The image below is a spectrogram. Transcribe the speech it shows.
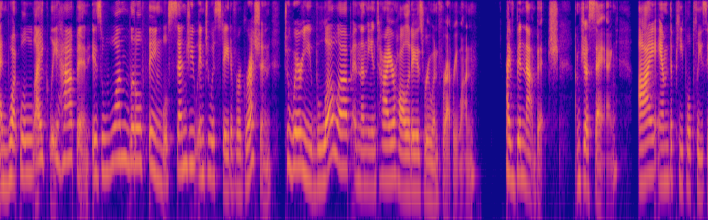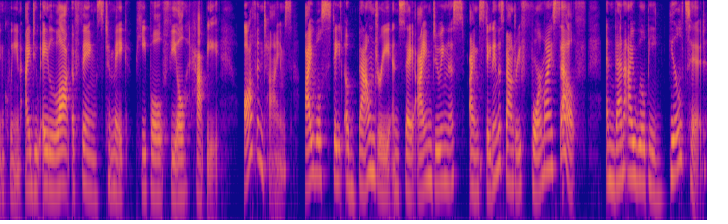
And what will likely happen is one little thing will send you into a state of regression to where you blow up and then the entire holiday is ruined for everyone. I've been that bitch. I'm just saying. I am the people pleasing queen. I do a lot of things to make people feel happy. Oftentimes, I will state a boundary and say, I'm doing this, I'm stating this boundary for myself. And then I will be guilted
